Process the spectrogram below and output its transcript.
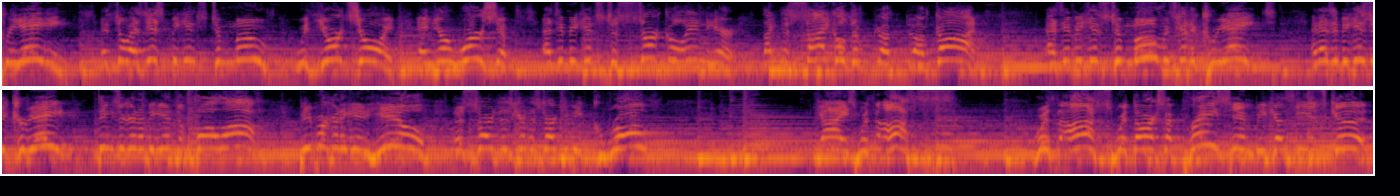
creating. And so as this begins to move with your joy and your worship, as it begins to circle in here, like the cycles of, of, of God, as it begins to move, it's going to create. And as it begins to create, things are going to begin to fall off. People are going to get healed. There's, there's going to start to be growth. Guys, with us, with us, with our, I praise Him because He is good.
